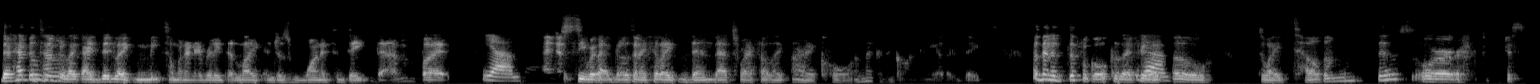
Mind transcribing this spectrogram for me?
there have been mm-hmm. times where like I did like meet someone and I really did like and just wanted to date them, but yeah, and just see where that goes. And I feel like then that's where I felt like, all right, cool. I'm not gonna go on any other dates. But then it's difficult because I feel yeah. like, oh, do I tell them this or just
